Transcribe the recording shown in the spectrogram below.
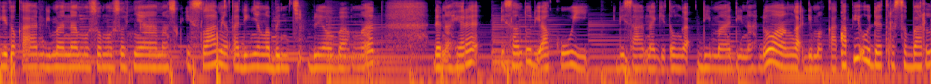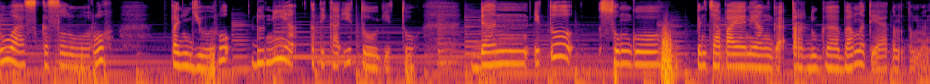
gitu kan di mana musuh-musuhnya masuk Islam yang tadinya ngebenci beliau banget dan akhirnya Islam tuh diakui di sana gitu nggak di Madinah doang nggak di Mekah. Tapi udah tersebar luas ke seluruh penjuru dunia ketika itu gitu. Dan itu sungguh pencapaian yang nggak terduga banget ya teman-teman.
